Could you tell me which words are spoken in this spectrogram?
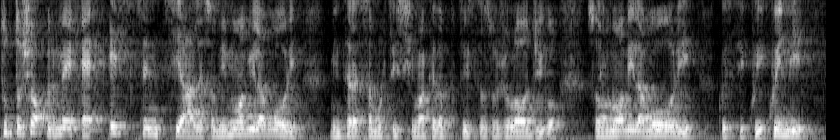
Tutto ciò per me è essenziale, sono i nuovi lavori, mi interessa moltissimo anche dal punto di vista sociologico, sono nuovi lavori questi qui, quindi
